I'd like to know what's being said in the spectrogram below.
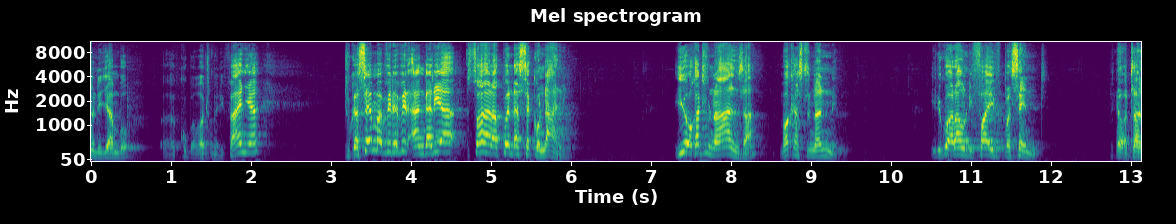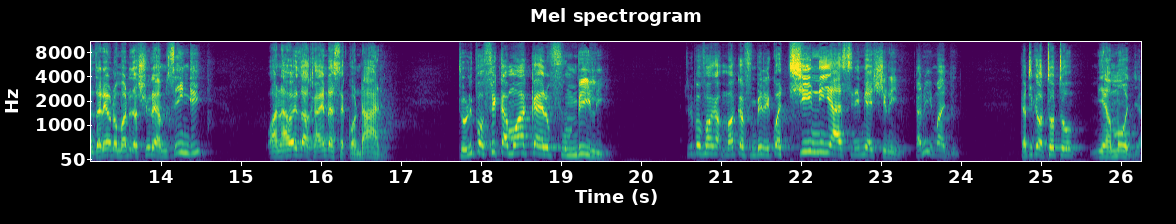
hilo ni jambo uh, kubwa ambalo tumelifanya. Tukasema vile vile angalia swala la kwenda sekondari. Hiyo wakati tunaanza mwaka 64 ilikuwa around 5% watanzania wanaomaliza shule ya msingi wanaweza wakaenda sekondari. Tulipofika mwaka elfu mbili tulipofika mwaka elfu mbili ilikuwa chini ya asilimia ishirini. Can you imagine katika watoto mia moja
